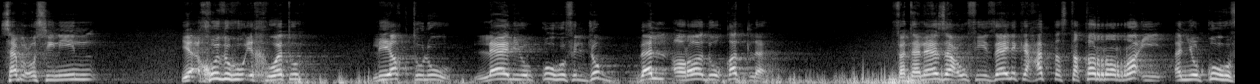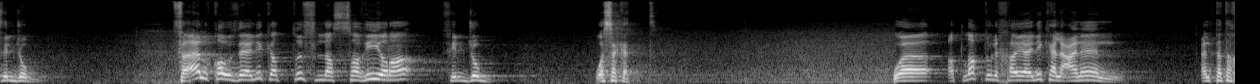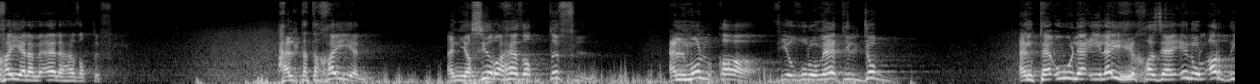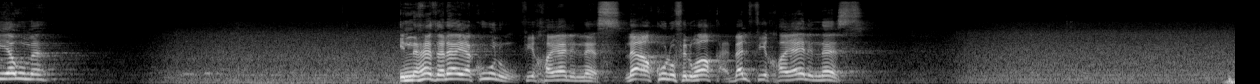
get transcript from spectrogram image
سبع سنين يأخذه إخوته ليقتلوه لا ليلقوه في الجب بل أرادوا قتله. فتنازعوا في ذلك حتى استقر الرأي أن يلقوه في الجب. فألقوا ذلك الطفل الصغير في الجب وسكت. وأطلقت لخيالك العنان. أن تتخيل مآل هذا الطفل. هل تتخيل أن يصير هذا الطفل الملقى في ظلمات الجب؟ أن تؤول إليه خزائن الأرض يوما إن هذا لا يكون في خيال الناس. لا أقول في الواقع بل في خيال الناس.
